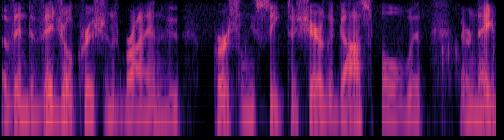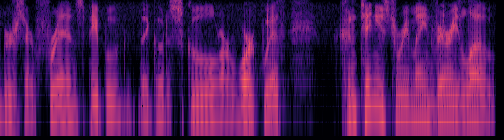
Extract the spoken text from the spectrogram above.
of individual Christians, Brian, who personally seek to share the gospel with their neighbors, their friends, people they go to school or work with, continues to remain very low.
